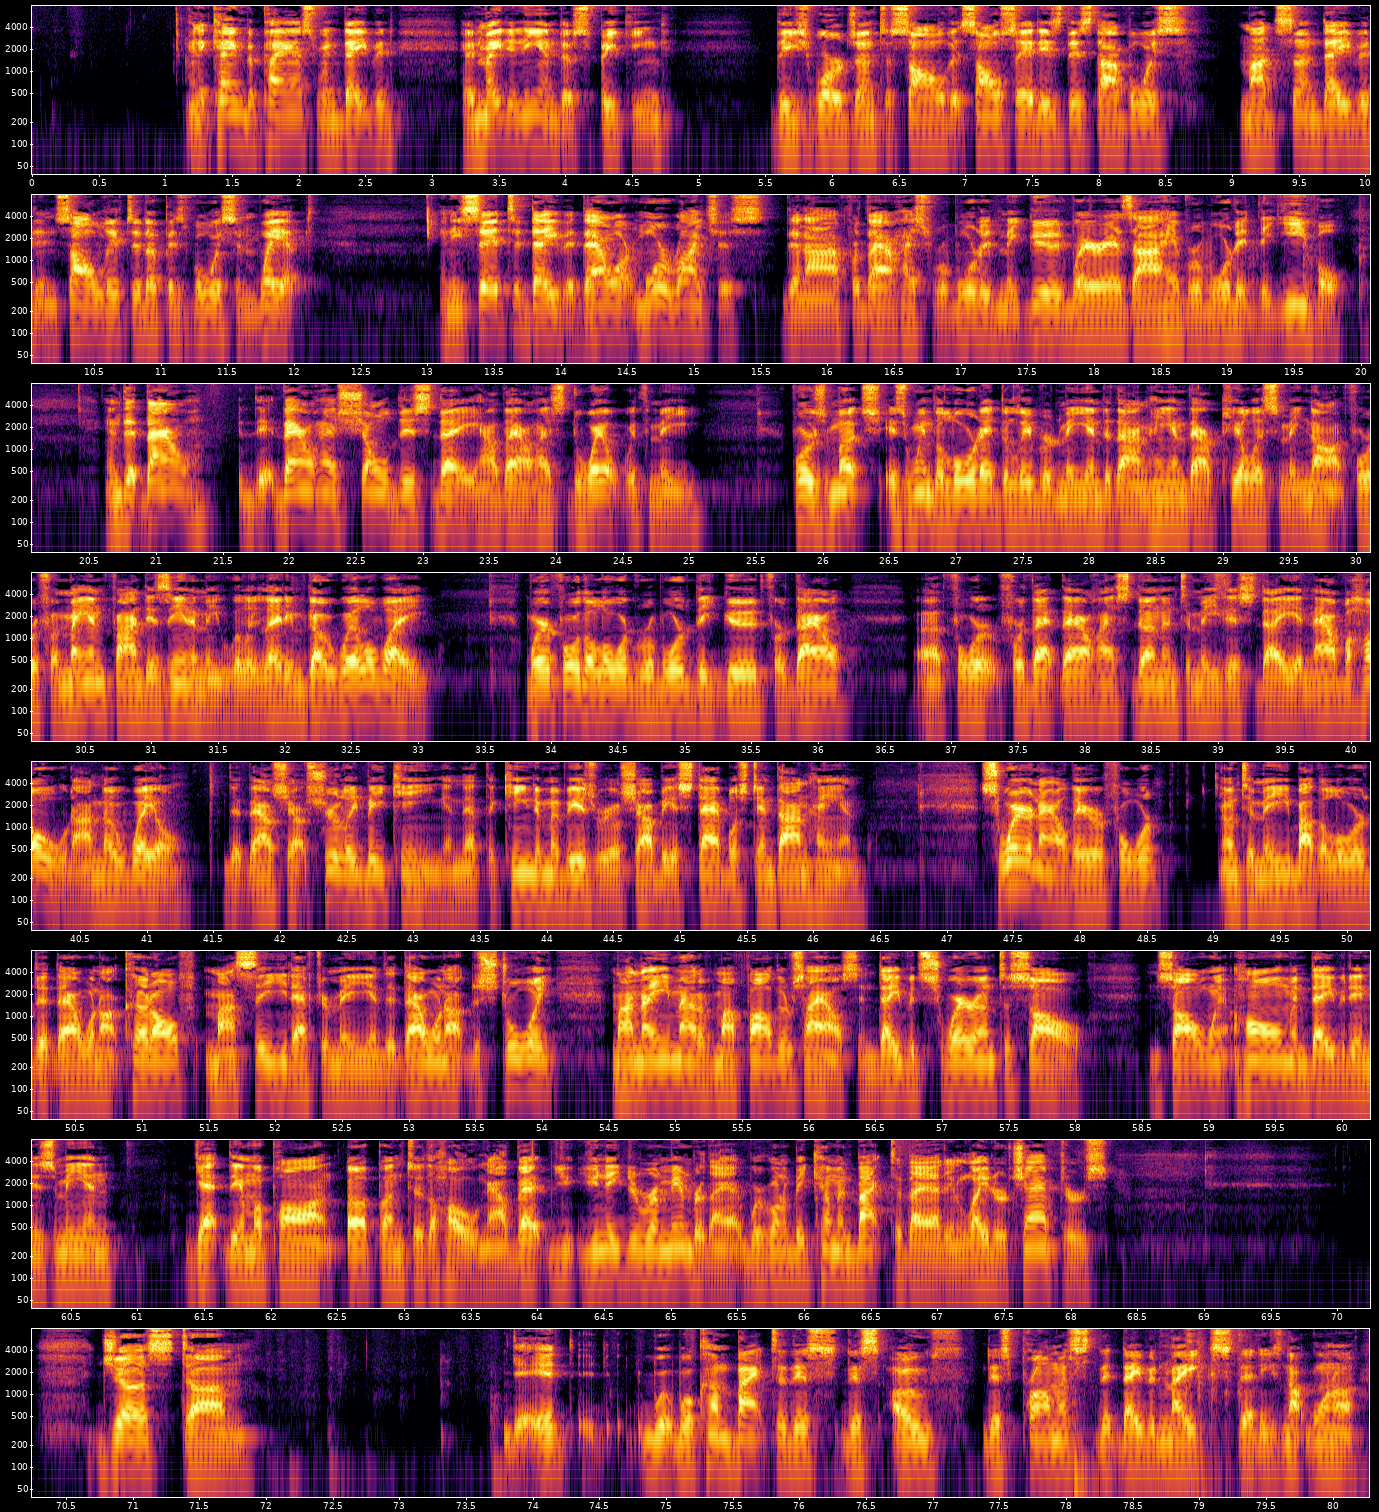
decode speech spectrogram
And it came to pass when David had made an end of speaking these words unto Saul that Saul said, Is this thy voice, my son David? And Saul lifted up his voice and wept. And he said to David, Thou art more righteous than I, for thou hast rewarded me good, whereas I have rewarded thee evil. And that thou thou hast shown this day how thou hast dwelt with me. For as much as when the Lord had delivered me into thine hand, thou killest me not. For if a man find his enemy, will he let him go well away? Wherefore the Lord reward thee good, for thou uh, for for that thou hast done unto me this day. And now behold, I know well that thou shalt surely be king, and that the kingdom of Israel shall be established in thine hand. Swear now, therefore, unto me by the Lord that thou wilt not cut off my seed after me, and that thou wilt not destroy my name out of my father's house. And David sware unto Saul. And Saul went home, and David and his men gat them upon up unto the hole. Now that you, you need to remember that. We're going to be coming back to that in later chapters. Just um it, it we'll come back to this this oath this promise that David makes that he's not going to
